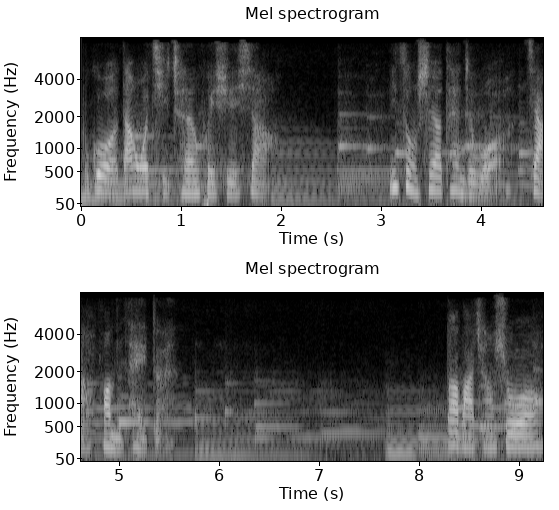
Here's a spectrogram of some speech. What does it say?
不过当我启程回学校，你总是要叹着我假放得太短。爸爸常说，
